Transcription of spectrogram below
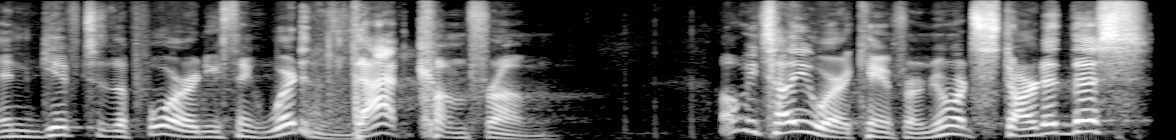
and give to the poor. And you think, Where did that come from? Let me tell you where it came from. You know what started this?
